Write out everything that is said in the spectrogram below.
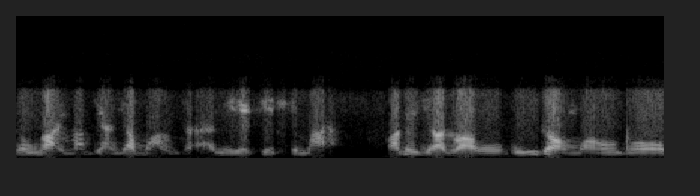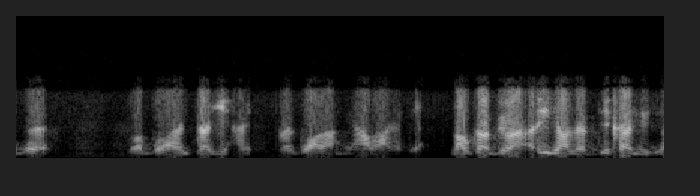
3နာရီမှာပြန်ရောက်ပါပြီအနေနဲ့ပြင်ရှင်းပါတယ်အားနေကြတော့ဟိုဘူးကြီးတောင်မောင်းတော့ပဲတော့တော့တက်ရဟိုင်းပဲသွားတာများပါတယ်ဗျနောက်ကပြောအဲ့ဒီကလည်းပြစ်ခတ်နေကြ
